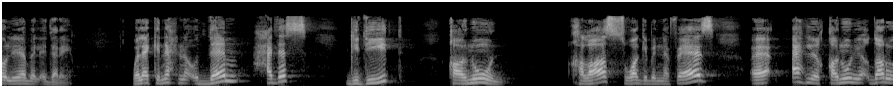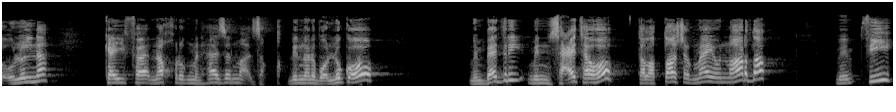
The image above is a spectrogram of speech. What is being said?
والنيابه الإدارية. ولكن إحنا قدام حدث جديد قانون خلاص واجب النفاذ آه، أهل القانون يقدروا يقولوا لنا كيف نخرج من هذا المأزق. لأن أنا بقول لكم أهو من بدري من ساعتها أهو 13 مايو النهارده في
